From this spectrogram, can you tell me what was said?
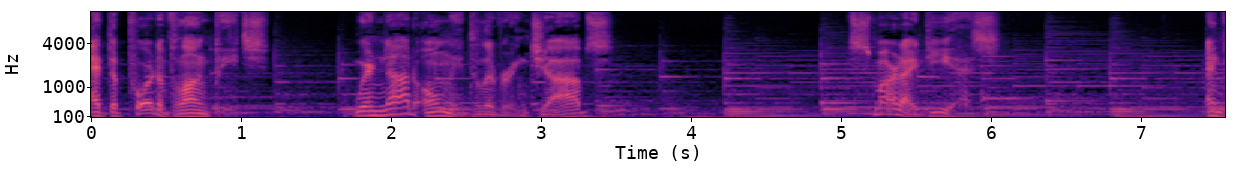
At the Port of Long Beach, we're not only delivering jobs, smart ideas, and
